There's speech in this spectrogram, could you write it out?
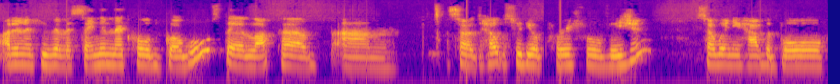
I don't know if you've ever seen them. They're called goggles. They're like a. Um, so it helps with your peripheral vision. So when you have the ball,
